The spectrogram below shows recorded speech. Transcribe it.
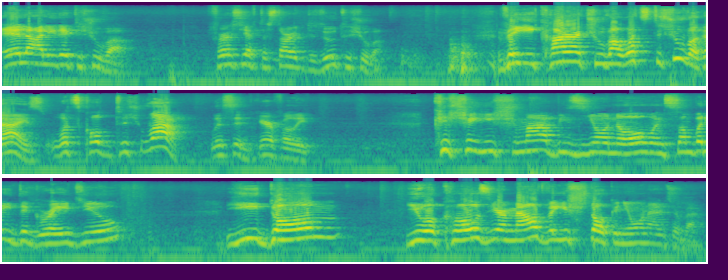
Ela alidei teshuva. First, you have to start to do teshuva. Ve'ikara teshuva. What's teshuva, guys? What's called teshuva? Listen carefully. Kishayishma bizyono. When somebody degrades you, Ye dom, you will close your mouth, but you shtok, and you won't answer back.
